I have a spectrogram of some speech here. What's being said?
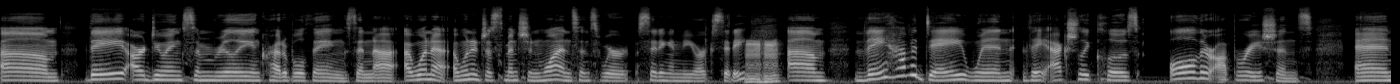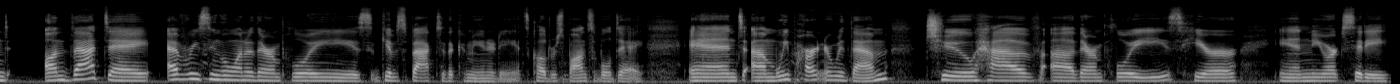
Um, they are doing some really incredible things, and uh, I want to I want to just mention one since we're sitting in New York City. Um, they have a day when they actually close all their operations, and on that day, every single one of their employees gives back to the community. It's called Responsible Day. And um, we partner with them to have uh, their employees here in New York City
